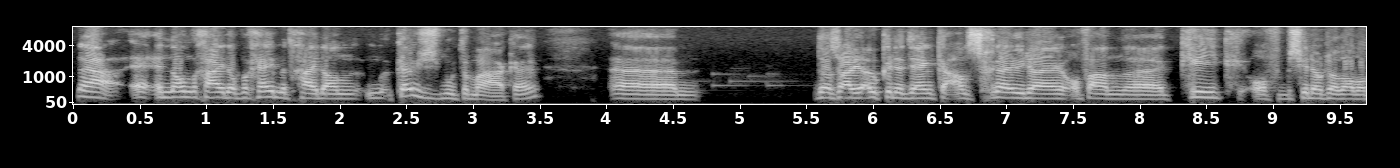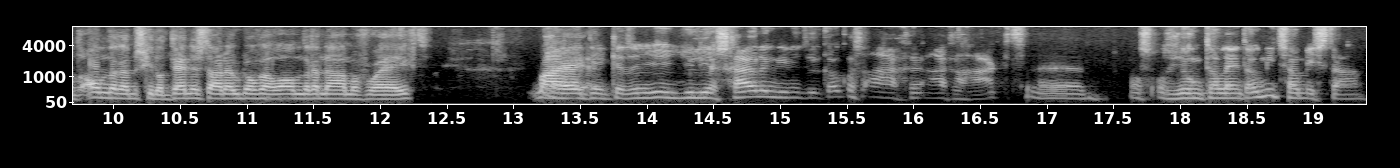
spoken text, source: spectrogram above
Nou ja, en, dan ga je op een gegeven moment ga je dan keuzes moeten maken. Ehm, dan zou je ook kunnen denken aan Schreuder of aan eh Kriek. Of misschien ook nog wel wat andere. Misschien dat Dennis daar ook nog wel andere namen voor heeft. Maar ik denk dat Julia Schuiling, die natuurlijk ook was aange, aangehaakt, eh, als, als jong talent ook niet zou misstaan.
